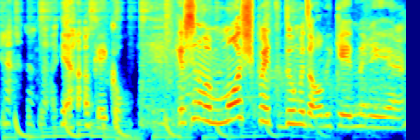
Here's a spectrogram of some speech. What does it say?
Ja, oké, kom. Ik heb zin om een moshpit te doen met al die kinderen hier.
